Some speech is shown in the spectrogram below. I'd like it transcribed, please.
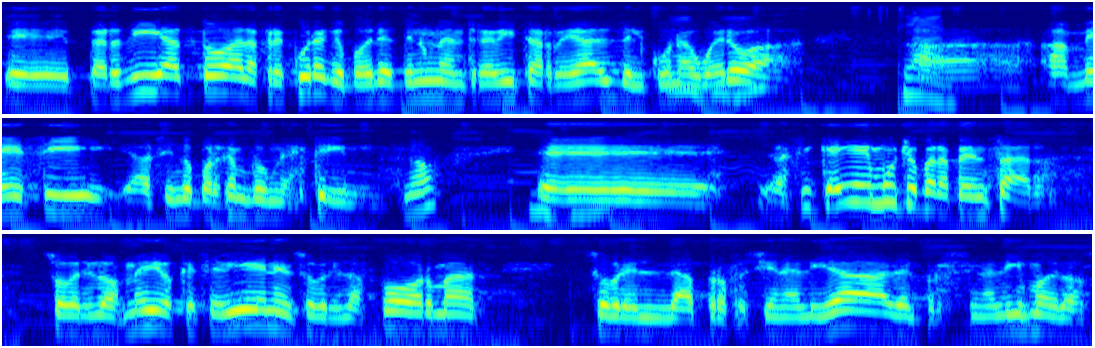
eh, perdía toda la frescura que podría tener una entrevista real del Kun Agüero a, a, Messi haciendo, por ejemplo, un streaming, ¿no? Eh, así que ahí hay mucho para pensar sobre los medios que se vienen, sobre las formas, sobre la profesionalidad, el profesionalismo de los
